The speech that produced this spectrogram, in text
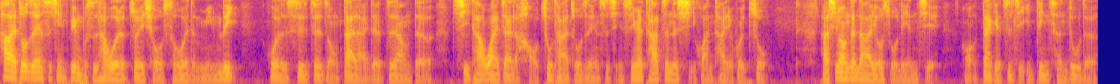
他来做这件事情，并不是他为了追求所谓的名利。或者是这种带来的这样的其他外在的好处，他来做这件事情，是因为他真的喜欢，他也会做。他希望跟大家有所连接，哦，带给自己一定程度的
